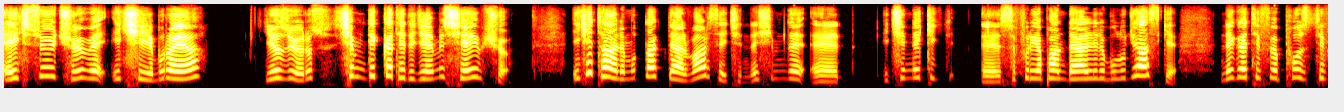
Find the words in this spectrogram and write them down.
eksi 3'ü ve 2'yi buraya yazıyoruz. Şimdi dikkat edeceğimiz şey şu. İki tane mutlak değer varsa içinde şimdi e, içindeki e, sıfır yapan değerleri bulacağız ki negatif ve pozitif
